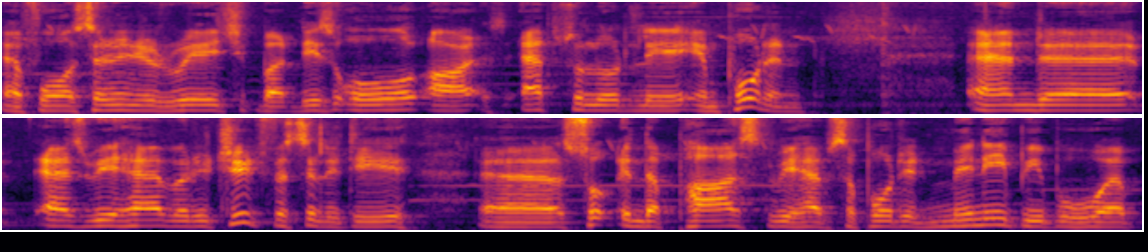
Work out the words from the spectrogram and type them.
uh, for Serenity Ridge, but these all are absolutely important. And uh, as we have a retreat facility, so in the past we have supported many people who are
